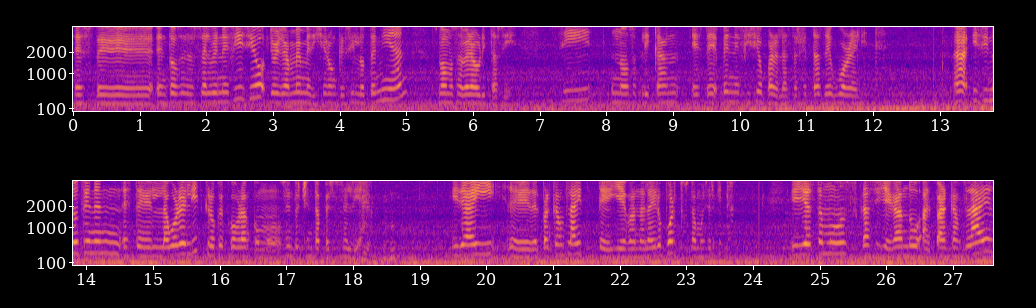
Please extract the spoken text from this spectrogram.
Este, entonces es el beneficio. Yo llamé, me dijeron que sí lo tenían. Vamos a ver ahorita sí. Sí nos aplican este beneficio para las tarjetas de World Elite. Ah, y si no tienen este la World Elite, creo que cobran como 180 pesos el día. Y de ahí, eh, del Park and Flight, te llevan al aeropuerto, está muy cerquita. Y ya estamos casi llegando al Park and Fly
